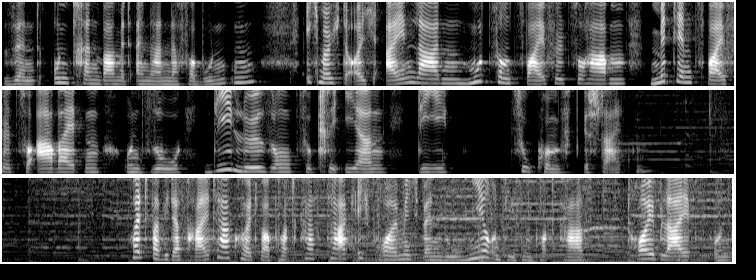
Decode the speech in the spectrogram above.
sind untrennbar miteinander verbunden. Ich möchte euch einladen, Mut zum Zweifel zu haben, mit dem Zweifel zu arbeiten und so die Lösung zu kreieren, die Zukunft gestalten. Heute war wieder Freitag, heute war Podcast-Tag. Ich freue mich, wenn du mir und diesem Podcast treu bleibst und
